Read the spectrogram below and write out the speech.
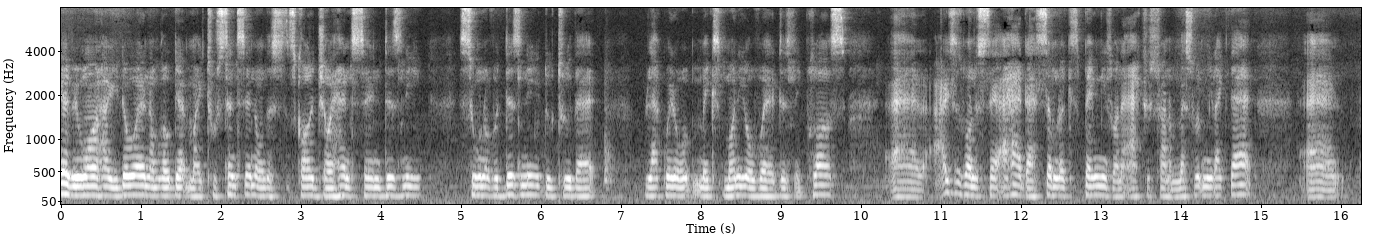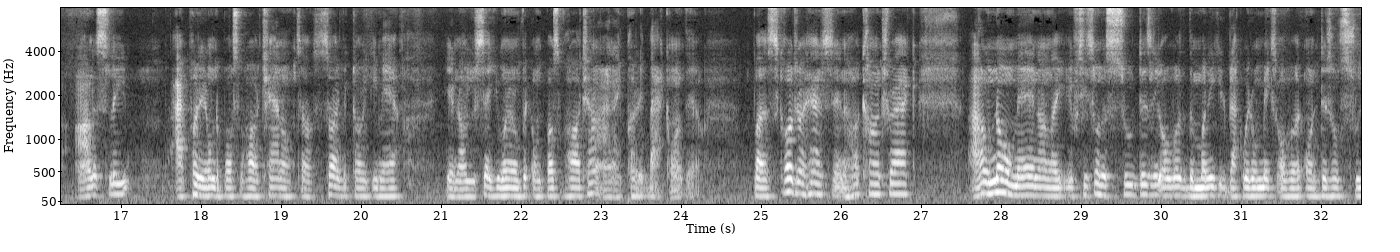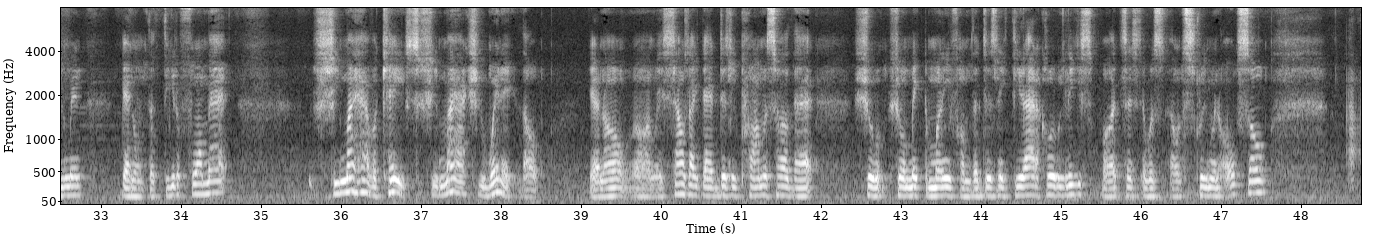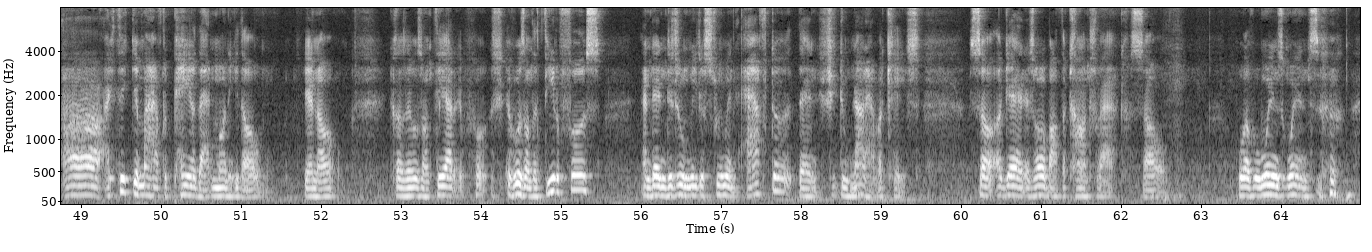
Hey everyone, how you doing? I'm gonna get my two cents in on this Scarlett Johansson Disney soon over Disney due to that Black Widow makes money over at Disney Plus. And I just want to say I had that similar experience when an actress trying to mess with me like that. And honestly, I put it on the Boss of Hard channel. So sorry, Victoria De Mare. You know, you said you went on, on Boss of Hard channel, and I put it back on there. But Scarlett Johansson, her contract I don't know, man. I'm like, if she's gonna sue Disney over the money Black Widow makes over on digital streaming, than on the theater format, she might have a case. She might actually win it, though. You know, um, it sounds like that Disney promised her that she'll she'll make the money from the Disney theatrical release, but since it was on streaming also, uh, I think they might have to pay her that money, though. You know, because it was on theater. It was on the theater first and then digital media streaming after, then she do not have a case. So again, it's all about the contract. So whoever wins wins.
